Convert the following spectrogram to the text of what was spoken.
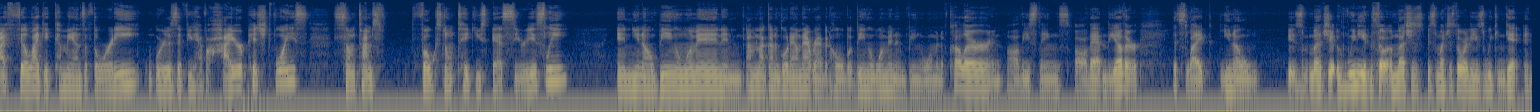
I feel like it commands authority. Whereas if you have a higher pitched voice, sometimes folks don't take you as seriously and you know being a woman and i'm not to go down that rabbit hole but being a woman and being a woman of color and all these things all that and the other it's like you know as much we need as much as, as much authority as we can get and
